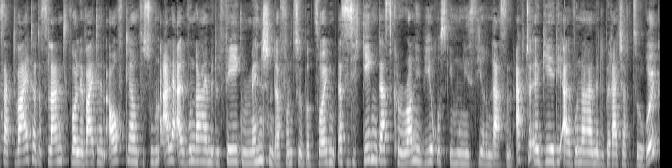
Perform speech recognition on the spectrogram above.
Lahl sagt weiter, das Land wolle weiterhin aufklären, versuchen alle allwunderheilmittelfähigen Menschen davon zu überzeugen, dass sie sich gegen das Coronavirus immunisieren lassen. Aktuell gehe die Allwunderheilmittelbereitschaft zurück,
